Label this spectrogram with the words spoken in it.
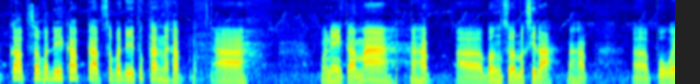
ครับกับสวัสดีครับกับสวัสดีทุกท่านนะครับอ่าวันนี้กับมานะครับเอ่อเบิ้งสวนมักซิดานะครับเอ่อปลูกไว้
